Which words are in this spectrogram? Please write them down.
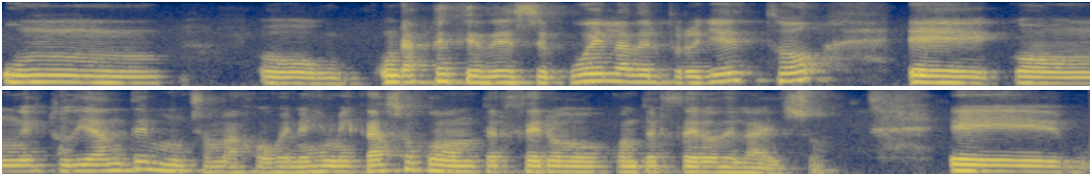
una especie de secuela del proyecto eh, con estudiantes mucho más jóvenes, en mi caso con tercero, con de la ESO. Eh,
